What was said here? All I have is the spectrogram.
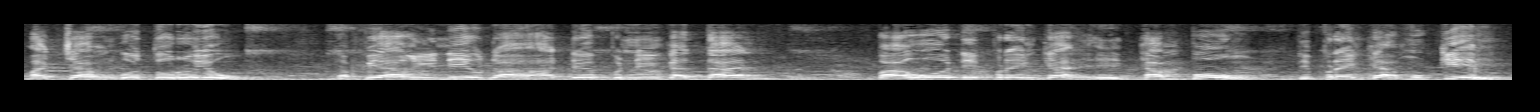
macam gotong royong. Tapi hari ini sudah ada peningkatan bahawa di peringkat eh, kampung, di peringkat mukim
